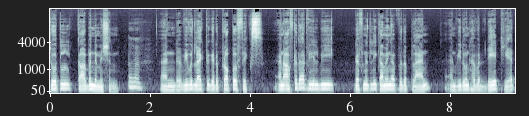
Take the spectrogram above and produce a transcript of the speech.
total carbon emission. Mm-hmm. And uh, we would like to get a proper fix. And after that, we'll be definitely coming up with a plan. And we don't have a date yet,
